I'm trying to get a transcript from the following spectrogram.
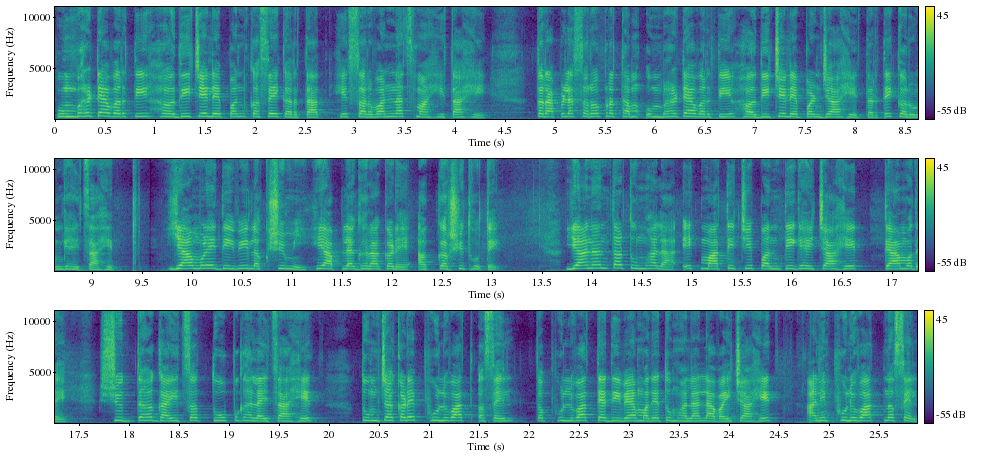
उंबरट्यावरती हळदीचे लेपन कसे करतात हे सर्वांनाच माहीत आहे. तर आपल्याला सर्वप्रथम उंबरट्यावरती हळदीचे लेपन जे आहे तर ते करून घ्यायचं आहे यामुळे देवी लक्ष्मी ही आपल्या घराकडे आकर्षित होते. यानंतर तुम्हाला एक मातीची पंती घ्यायची आहे. त्यामध्ये शुद्ध गाईचं तूप घालायचं आहे. तुमच्याकडे फुलवात असेल तर फुलवात त्या दिव्यामध्ये तुम्हाला लावायचे आहेत. आणि फुलवात नसेल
